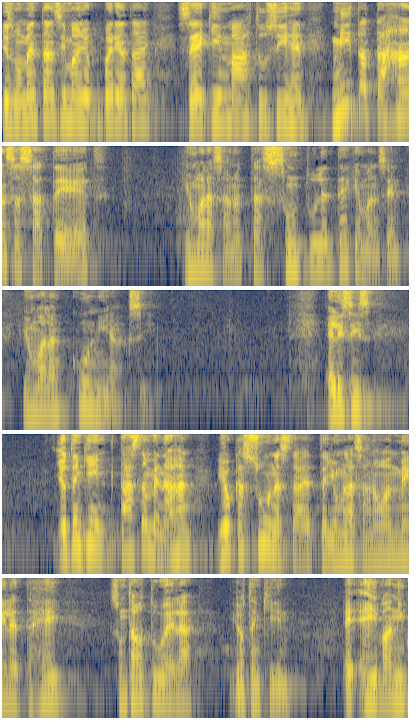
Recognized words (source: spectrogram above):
Jos mä menen tanssimaan joku perjantai, sekin mahtuu siihen. Mitä tahansa sä teet, Jumala sanoo, että sun tulee tekemään sen Jumalan kunniaksi. Eli siis jotenkin tästä me nähdään joka suunnasta, että Jumala sanoo meille, että hei, sun täytyy elää jotenkin, ei, ei vaan niin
